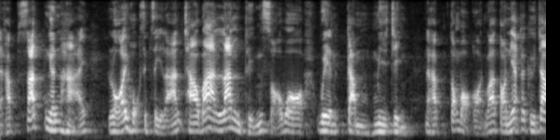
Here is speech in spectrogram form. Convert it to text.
นะครับซัดเงินหาย 164 ล้าน ชาวบ้านลั่นถึงสวเวรกรรมมีจริง นะครับต้องบอกก่อนว่าตอนนี้ก็คือเจ้า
